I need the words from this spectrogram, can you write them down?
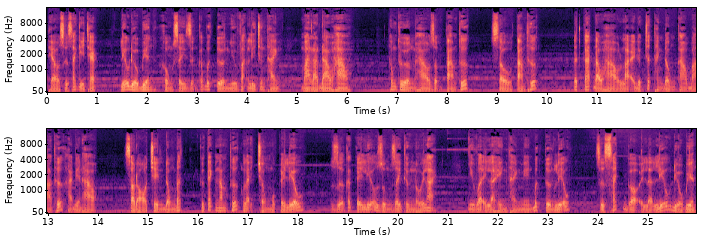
Theo sử sách ghi chép, liễu điều biên không xây dựng các bức tường như vạn lý trường thành mà là đào hào. Thông thường hào rộng 8 thước, sâu 8 thước. Đất cát đào hào lại được chất thành đống cao 3 thước hai bên hào. Sau đó trên đống đất cứ cách 5 thước lại trồng một cây liễu. Giữa các cây liễu dùng dây thừng nối lại – như vậy là hình thành nên bức tường liễu, sử sách gọi là liễu điều biên.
